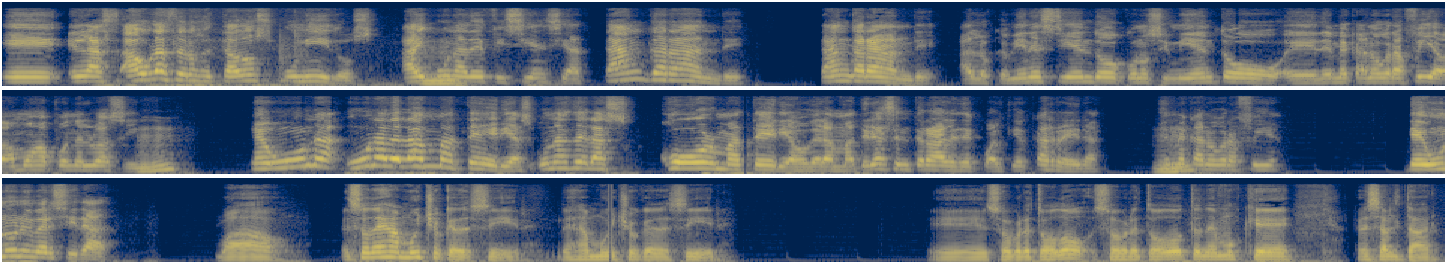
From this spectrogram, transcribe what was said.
eh, en las aulas de los Estados Unidos hay una deficiencia tan grande tan grande a lo que viene siendo conocimiento eh, de mecanografía, vamos a ponerlo así, que una, una de las materias, una de las core materias o de las materias centrales de cualquier carrera es mecanografía de una universidad. Wow, eso deja mucho que decir, deja mucho que decir. Eh, sobre todo, sobre todo tenemos que resaltar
